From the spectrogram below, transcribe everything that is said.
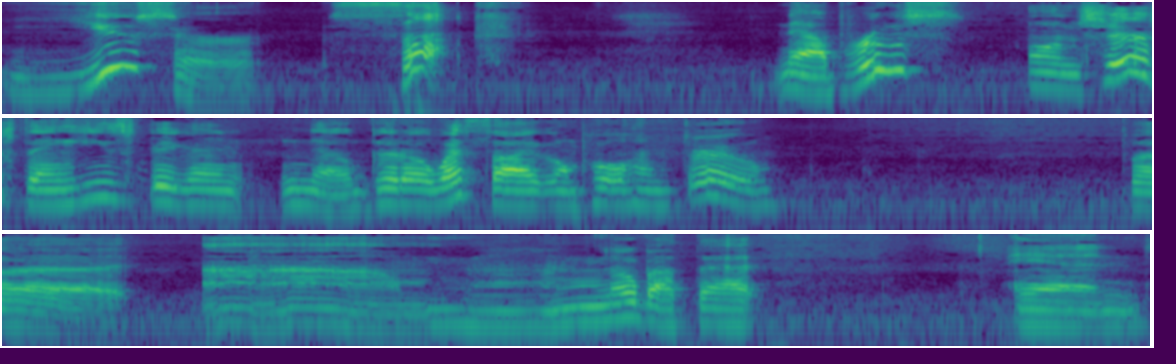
you, sir, suck. Now Bruce on sheriff thing, he's figuring, you know, good old West Side gonna pull him through. But um, I don't know about that. And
